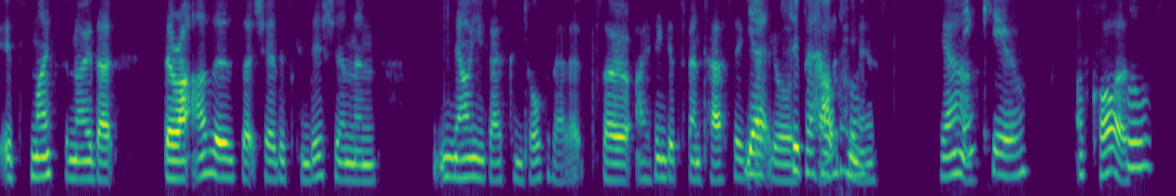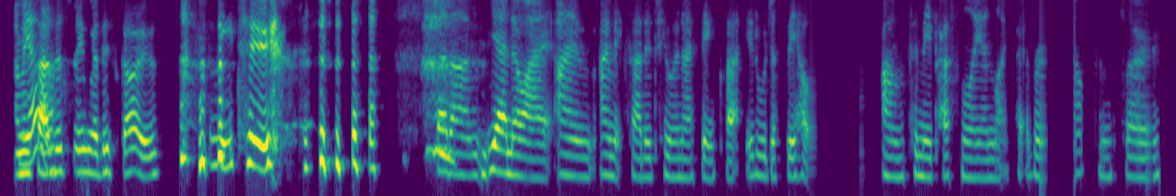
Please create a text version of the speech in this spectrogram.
it's nice to know that there are others that share this condition and now you guys can talk about it. So I think it's fantastic Yeah, that you're super helpful. this. Yeah, Thank you. of course. Well, I'm yeah. excited to see where this goes. Me too. but um, yeah, no, I, I'm I'm excited too, and I think that it will just be helpful um, for me personally and like for everyone else. And so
